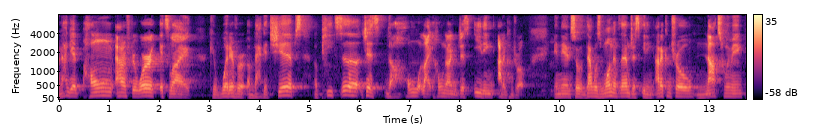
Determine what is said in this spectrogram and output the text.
When I get home after work, it's like okay, whatever, a bag of chips, a pizza, just the whole like whole nine, just eating out of control. And then so that was one of them, just eating out of control, not swimming,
